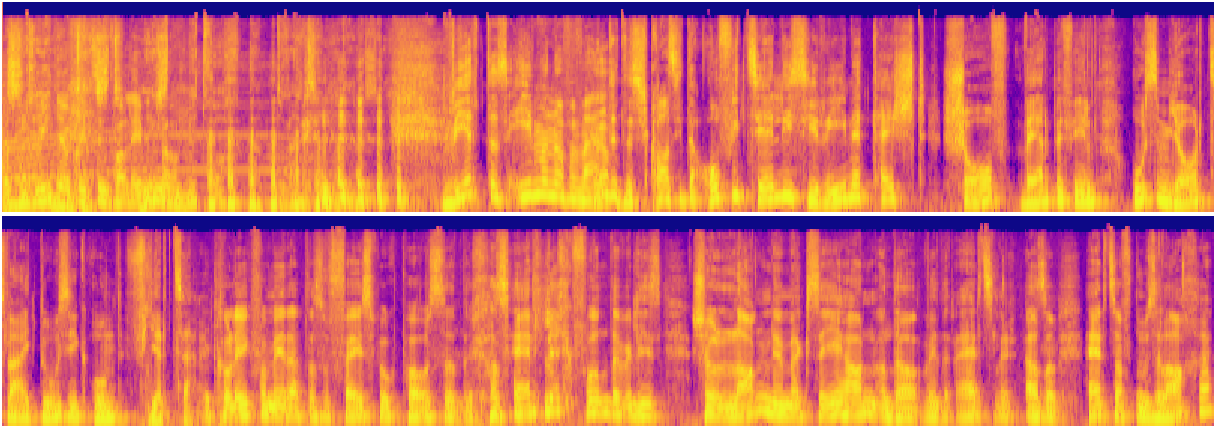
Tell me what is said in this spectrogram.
Das Video gibt es im Fall immer noch. Mittwoch ab 13 Uhr. Wird das immer noch verwendet? Ja. Das ist quasi der offizielle Sirenentest Schaf-Werbefilm aus dem Jahr 2014. Ein Kollege von mir hat das auf Facebook gepostet. Ich habe es herrlich gefunden, weil ich es schon lange nicht mehr gesehen habe und da wieder herzlich, also herzhaft lachen. Äh,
